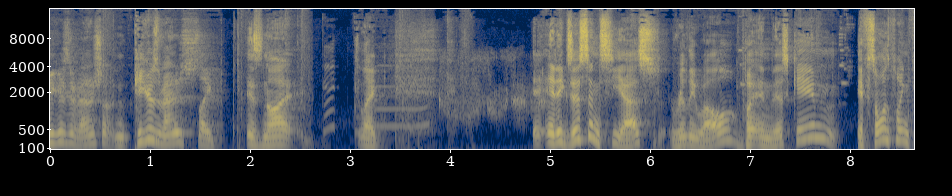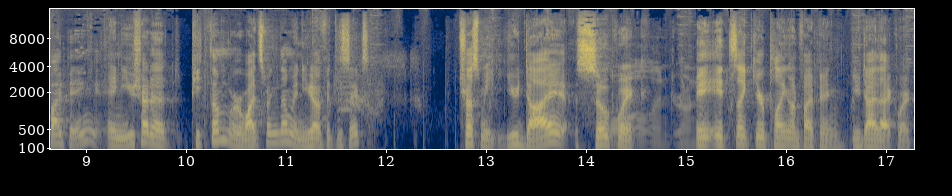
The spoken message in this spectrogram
Peeker's advantage. Peeker's advantage like is not like it, it exists in CS really well, but in this game, if someone's playing five ping and you try to peek them or wide swing them and you have 56, trust me, you die so quick. Wall and drone. It, it's like you're playing on five ping. You die that quick.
